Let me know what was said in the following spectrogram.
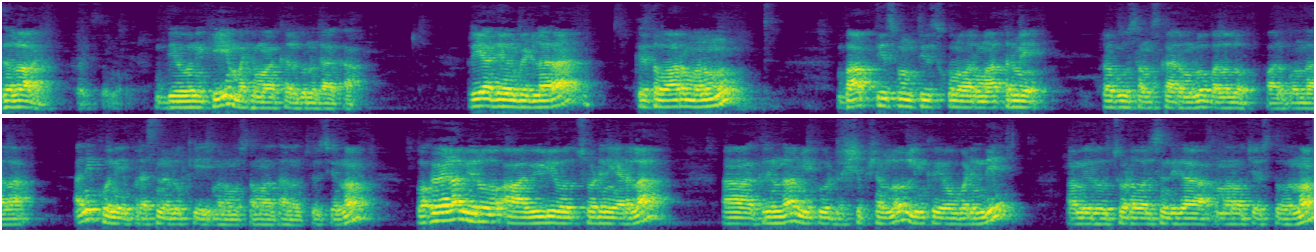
ద లాడ్ దేవునికి మహిమ కలుగును గాక ప్రియా దేవుని బిడ్డలారా క్రిత వారం మనము బాప్తిస్మం తీసుకున్న వారు మాత్రమే ప్రభు సంస్కారంలో బలలో పాల్గొందాలా అని కొన్ని ప్రశ్నలకి మనం సమాధానం చూసి ఉన్నాం. ఒకవేళ మీరు ఆ వీడియో చూడని ఎడల క్రింద మీకు డిస్క్రిప్షన్లో లింక్ ఇవ్వబడింది. మీరు చూడవలసిందిగా మనం చేస్తూ ఉన్నాం.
